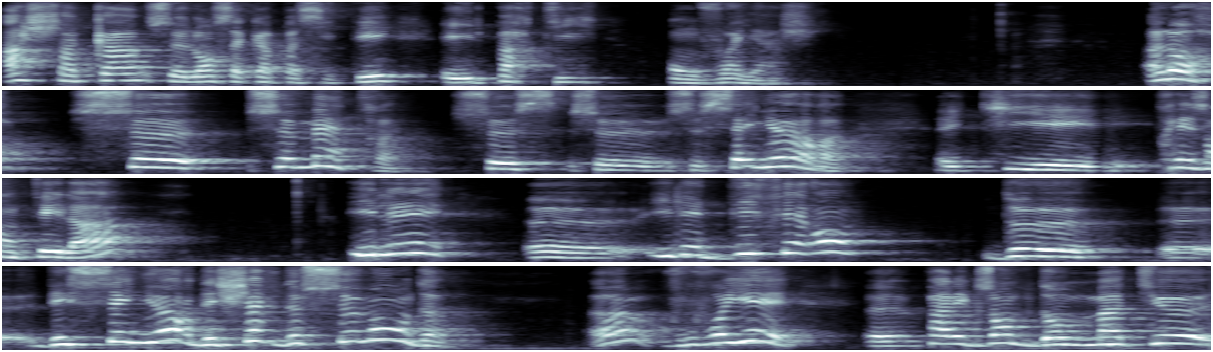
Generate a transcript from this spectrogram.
à chacun selon sa capacité, et il partit en voyage. Alors, ce, ce maître, ce, ce, Seigneur qui est présenté là, il est, euh, il est différent de, euh, des seigneurs, des chefs de ce monde. Hein, vous voyez, euh, par exemple, dans Matthieu,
